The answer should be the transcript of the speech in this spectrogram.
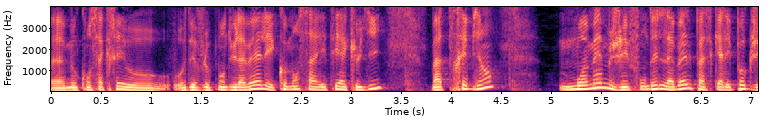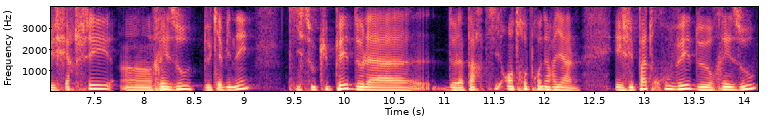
euh, me consacrer au, développement du label. Et comment ça a été accueilli? Bah très bien. Moi-même, j'ai fondé le label parce qu'à l'époque, j'ai cherché un réseau de cabinets qui s'occupait de la de la partie entrepreneuriale. Et j'ai pas trouvé de réseau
